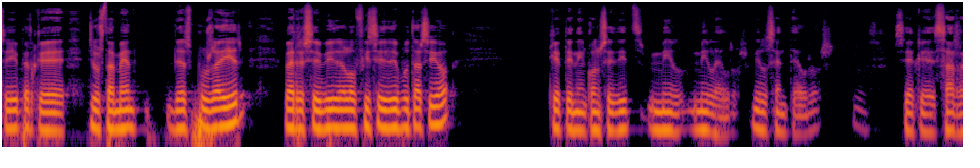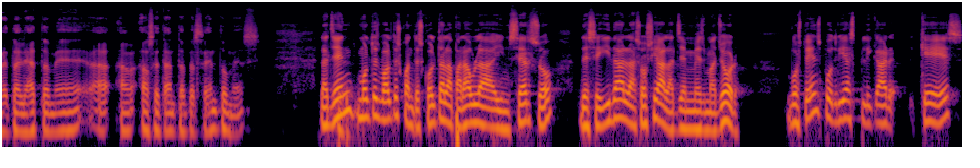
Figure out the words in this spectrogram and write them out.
Sí, perquè justament després d'ahir va recibir l'ofici de diputació que tenen concedits 1.000 euros, 1.100 euros. Mm. O sigui que s'ha retallat també al 70% o més. La gent, moltes voltes, quan escolta la paraula inserso, de seguida l'associa a la gent més major, Vostè ens podria explicar què és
